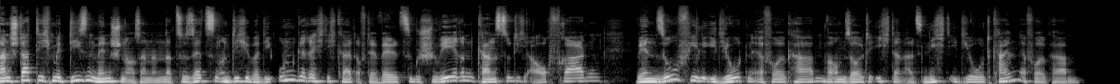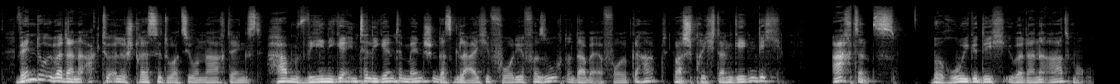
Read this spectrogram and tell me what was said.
Anstatt dich mit diesen Menschen auseinanderzusetzen und dich über die Ungerechtigkeit auf der Welt zu beschweren, kannst du dich auch fragen, wenn so viele Idioten Erfolg haben, warum sollte ich dann als Nicht-Idiot keinen Erfolg haben? Wenn du über deine aktuelle Stresssituation nachdenkst, haben weniger intelligente Menschen das Gleiche vor dir versucht und dabei Erfolg gehabt? Was spricht dann gegen dich? Achtens. Beruhige dich über deine Atmung.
